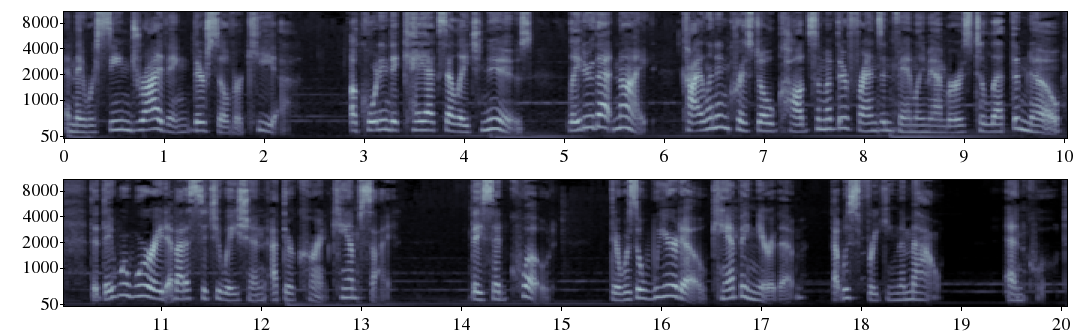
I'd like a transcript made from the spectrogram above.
and they were seen driving their silver Kia. According to KXLH News, later that night, Kylan and Crystal called some of their friends and family members to let them know that they were worried about a situation at their current campsite. They said, quote, there was a weirdo camping near them that was freaking them out, end quote.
